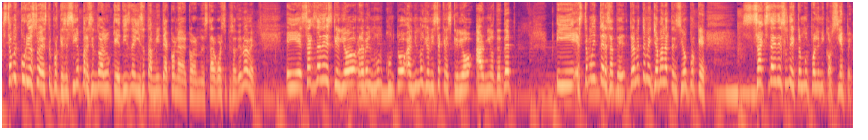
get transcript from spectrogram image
Está muy curioso esto porque se sigue pareciendo algo que Disney hizo también ya con, eh, Star Wars Episodio 9. Eh, Zack Snyder escribió Rebel Moon junto al mismo guionista que le escribió Army of the Dead. Y está muy interesante. Realmente me llama la atención porque Zack Snyder es un director muy polémico siempre.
